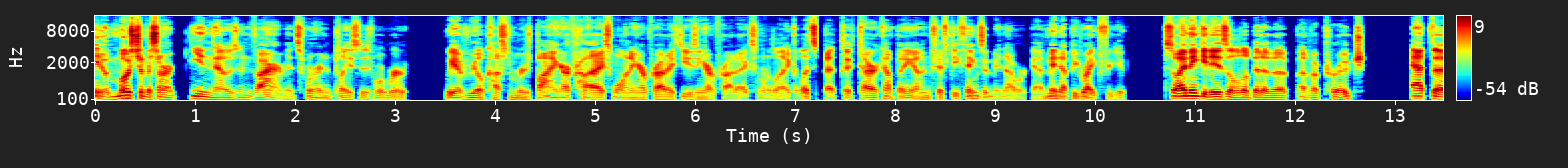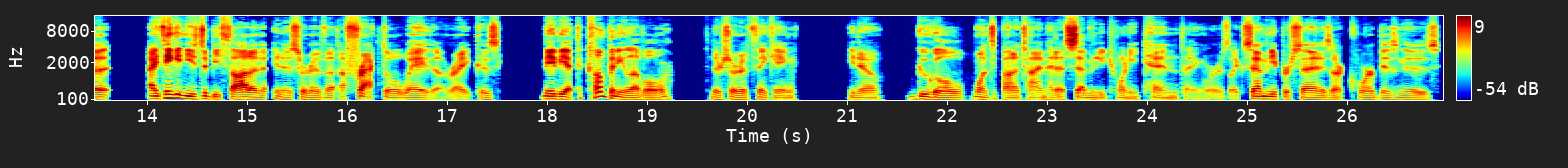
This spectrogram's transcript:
You know, most of us aren't in those environments. We're in places where we're we have real customers buying our products, wanting our products, using our products, and we're like, let's bet the entire company on 50 things that may not work out, it may not be right for you. So I think it is a little bit of a of approach. At the, I think it needs to be thought of in a sort of a, a fractal way, though, right? Because maybe at the company level, they're sort of thinking, you know, Google once upon a time had a 70, 20, 10 thing where it's like 70% is our core business.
